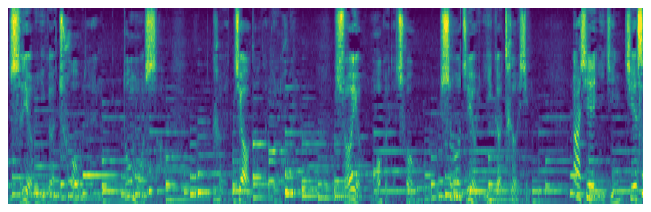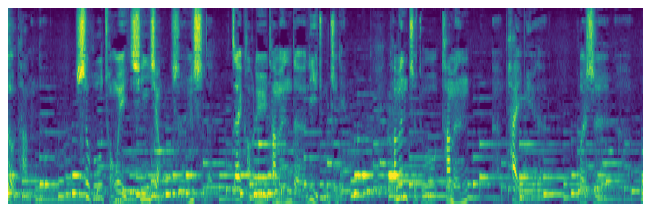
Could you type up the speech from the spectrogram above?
持有一个错误的人，多么少可教导的灵魂。所有魔鬼的错误似乎只有一个特性：那些已经接受他们的，似乎从未倾向诚实的在考虑他们的立足之点。他们只读他们呃派别的，或者是呃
